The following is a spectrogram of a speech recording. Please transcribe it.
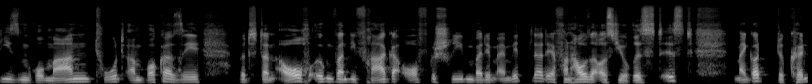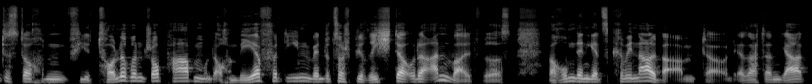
diesem Roman Tod am Wockersee wird dann auch irgendwann die Frage aufgeschrieben bei dem Ermittler, der von Hause aus Jurist ist. Mein Gott, du könntest doch einen viel tolleren Job haben und auch mehr verdienen, wenn du zum Beispiel Richter oder Anwalt wirst. Warum denn jetzt Kriminalbeamter? Und er sagt dann, ja,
